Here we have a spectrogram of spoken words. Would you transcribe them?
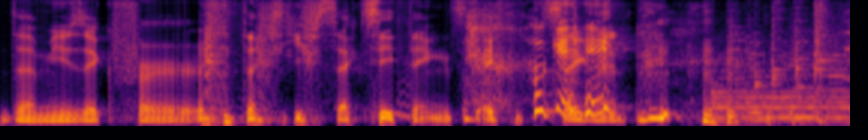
the music for the "You Sexy Things" Okay. segment?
